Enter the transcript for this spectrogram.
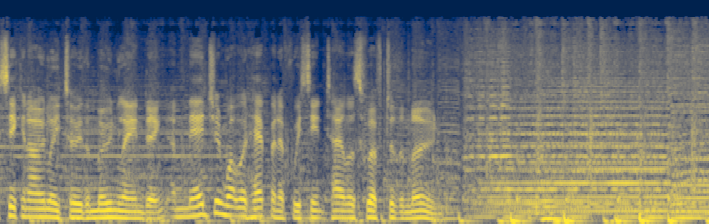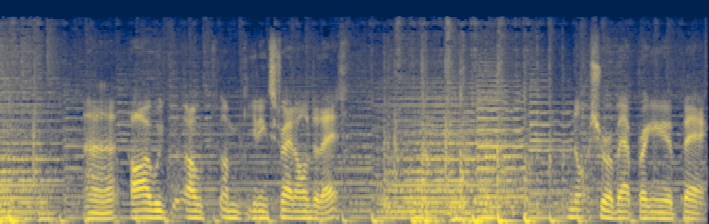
second only to the moon landing. Imagine what would happen if we sent Taylor Swift to the moon. Uh, I would. I, I'm getting straight onto that. Not sure about bringing her back.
